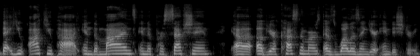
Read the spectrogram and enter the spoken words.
that you occupy in the minds, in the perception uh, of your customers, as well as in your industry.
